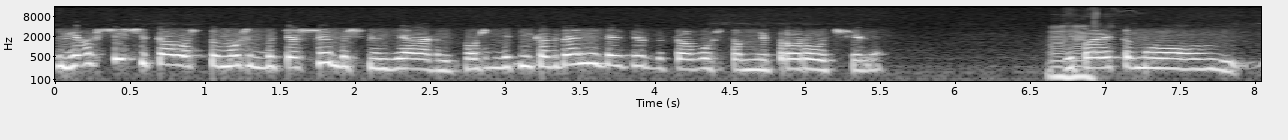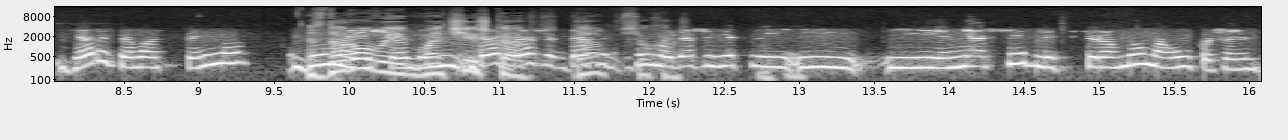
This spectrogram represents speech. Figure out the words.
Я вообще считала, что может быть ошибочный диагноз, может быть никогда не дойдет до того, что мне пророчили. Угу. И поэтому я родила сына. Думаю, Здоровый что, мальчишка. Да, даже, да, даже, думаю, даже если и, и не ошиблись, все равно наука же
